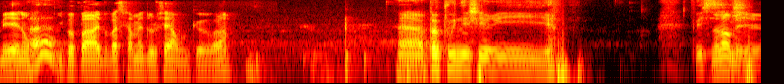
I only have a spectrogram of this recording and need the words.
mais non, Ah. il peut pas, il peut pas se permettre de le faire, donc euh, voilà. Euh, papounet chéri. Non non mais, mais,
